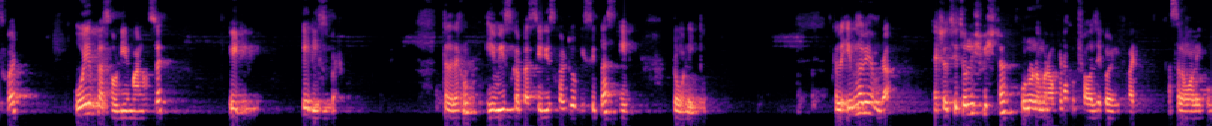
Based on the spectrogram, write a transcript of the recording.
স্কোয়ার ওএ প্লাস ওডি এর মান হচ্ছে এডি এডি স্কোয়ার তাহলে দেখো A B square plus CD square to BC plus AD প্রমাণিত। তাহলে এভাবে আমরা একশো ছেচল্লিশ পৃষ্ঠা পনেরো নম্বর অঙ্কটা খুব সহজে করে নিতে পারি। আসসালামু আলাইকুম।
